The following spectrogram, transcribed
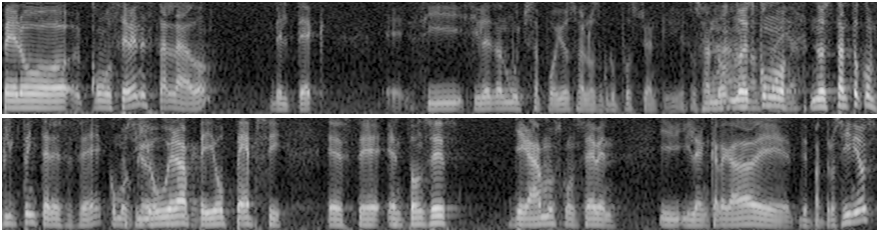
Pero como Seven está al lado del TEC, eh, sí, sí les dan muchos apoyos a los grupos estudiantiles. O sea, no, Ah, no es no como, sabía. no es tanto conflicto de intereses, ¿eh? Como si yo hubiera ok. pedido Pepsi. Este, entonces, llegamos con Seven y, y la encargada de, de patrocinios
